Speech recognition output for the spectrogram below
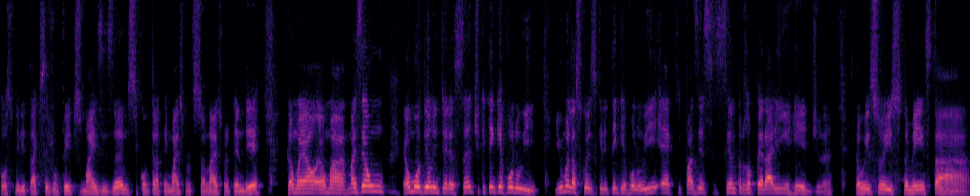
possibilitar que sejam feitos mais exames, se contratem mais profissionais para atender. Então, é, é uma. Mas é um, é um modelo interessante que tem que evoluir. E uma das coisas que ele tem que evoluir é que fazer esses centros operarem em rede. Né? Então, isso, isso também está,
